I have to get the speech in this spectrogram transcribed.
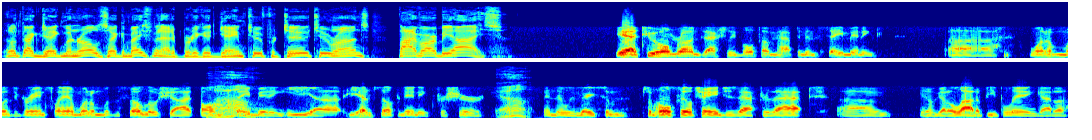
it looked like Jake Monroe, the second baseman, had a pretty good game. Two for two, two runs, five RBIs. Yeah, two home runs actually. Both of them happened in the same inning. Uh, one of them was a grand slam. One of them was a solo shot, all in the same inning. He uh, he had himself an inning for sure. Yeah. and then we made some some wholesale changes after that. Uh, you know, got a lot of people in, got a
